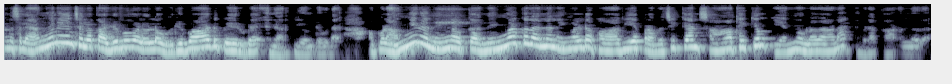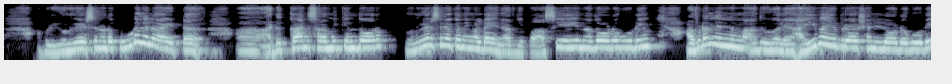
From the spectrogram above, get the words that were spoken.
മനസ്സിലായി? അങ്ങനെയും ചില കഴിവുകളുള്ള ഒരുപാട് പേരുടെ എനർജി ഉണ്ട് ഇവിടെ. അപ്പോൾ അങ്ങനെ നിങ്ങൾക്ക് നിങ്ങൾക്ക് തന്നെ നിങ്ങളുടെ ഭാവിയെ പ്രവചിക്കാൻ സാധിക്കും എന്നുള്ളതാണ് ഇവിടെ കാണുന്നത്. അപ്പോൾ യൂണിവേഴ്സിനോട് കൂടുതലായിട്ട് അടുക്കാൻ ശ്രമിക്കും തോറും യൂണിവേഴ്സിലേക്ക് നിങ്ങളുടെ എനർജി പാസ് ചെയ്യുന്നതോടുകൂടിയും അവിടെ നിന്നും അതുപോലെ ഹൈ വൈബ്രേഷനിലോടുകൂടി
